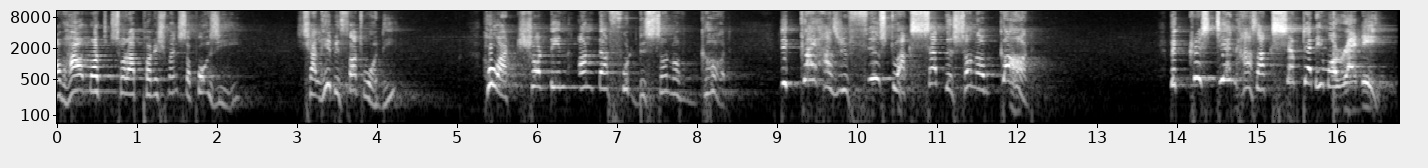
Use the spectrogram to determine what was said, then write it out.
of how much sorrow punishment, suppose ye, shall he be thought worthy, who are trodden underfoot the Son of God. The guy has refused to accept the Son of God. The Christian has accepted him already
